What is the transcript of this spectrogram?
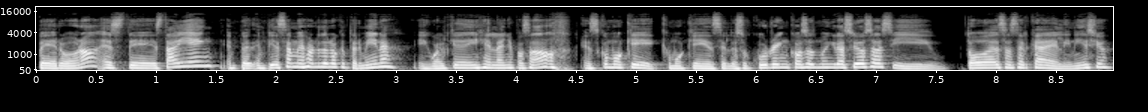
Pero no, este, está bien, empieza mejor de lo que termina, igual que dije el año pasado. Es como que, como que se les ocurren cosas muy graciosas y todo es acerca del inicio.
